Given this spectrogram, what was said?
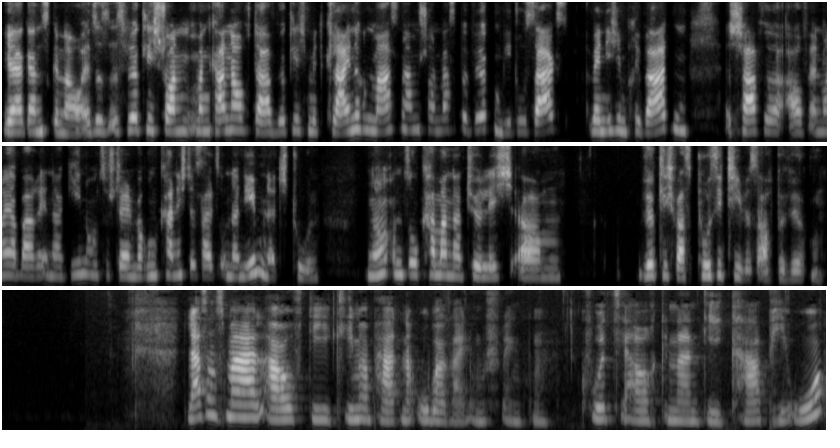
Ja, ganz genau. Also es ist wirklich schon, man kann auch da wirklich mit kleineren Maßnahmen schon was bewirken. Wie du sagst, wenn ich im Privaten es schaffe, auf erneuerbare Energien umzustellen, warum kann ich das als Unternehmen nicht tun? Ne? Und so kann man natürlich ähm, wirklich was Positives auch bewirken. Lass uns mal auf die Klimapartner Oberrhein umschwenken. Kurz ja auch genannt die KPO.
